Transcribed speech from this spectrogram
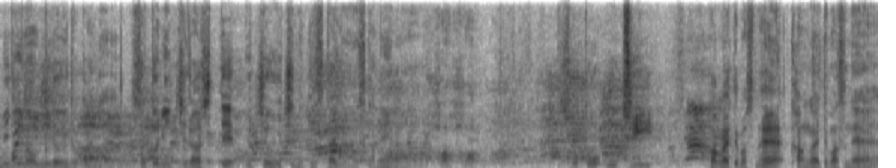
右のミドルとかに外に散らして内を打ち抜くスタイルですかね。はは。外内考えてますね。考えてますね。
